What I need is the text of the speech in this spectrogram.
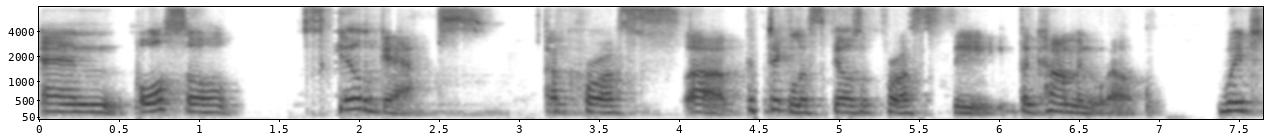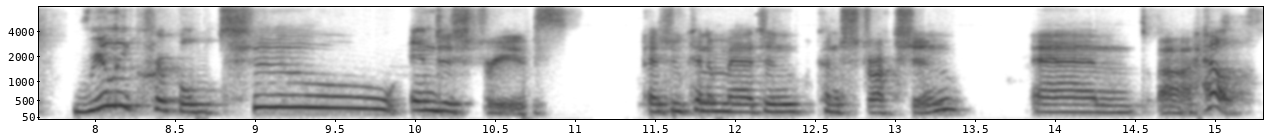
and also skill gaps across uh, particular skills across the, the Commonwealth, which really crippled two industries, as you can imagine, construction and uh, health.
